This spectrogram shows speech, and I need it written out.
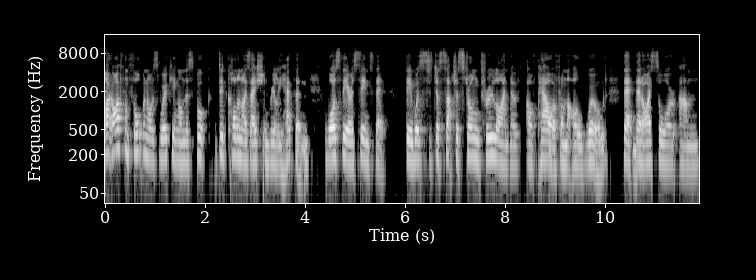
I often thought when I was working on this book, did colonization really happen? Was there a sense that there was just such a strong through line of of power from the old world that that I saw um,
